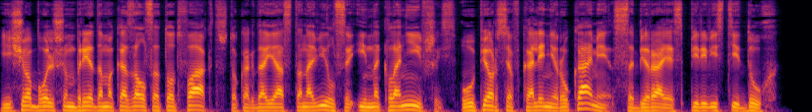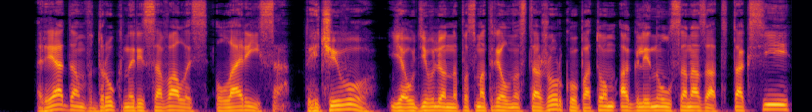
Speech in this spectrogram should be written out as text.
Еще большим бредом оказался тот факт, что когда я остановился и, наклонившись, уперся в колени руками, собираясь перевести дух, рядом вдруг нарисовалась Лариса. «Ты чего?» Я удивленно посмотрел на стажерку, потом оглянулся назад. Такси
